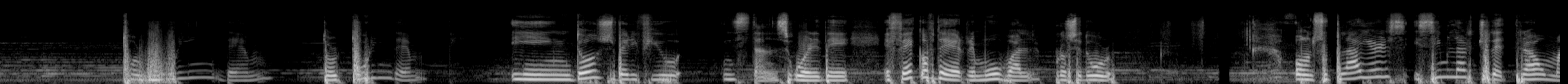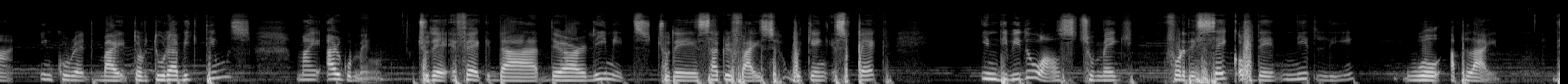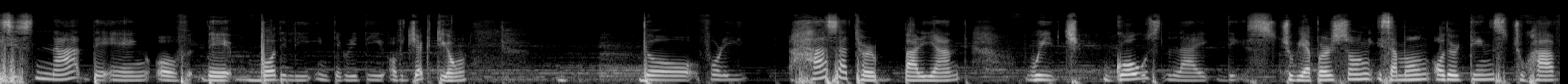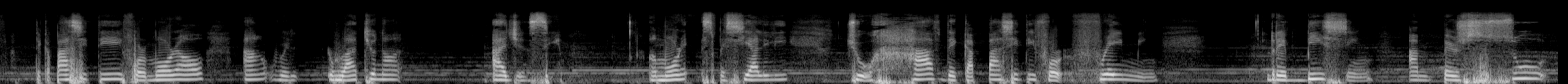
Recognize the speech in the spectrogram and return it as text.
torturing them, torturing them in those very few instances where the effect of the removal procedure on suppliers is similar to the trauma incurred by tortura victims. My argument to the effect that there are limits to the sacrifice we can expect individuals to make for the sake of the needly will apply. This is not the end of the bodily integrity objection, though for it has a third variant which goes like this. To be a person is among other things to have the capacity for moral and rational agency, and more especially to have the capacity for framing, revising, and pursuing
